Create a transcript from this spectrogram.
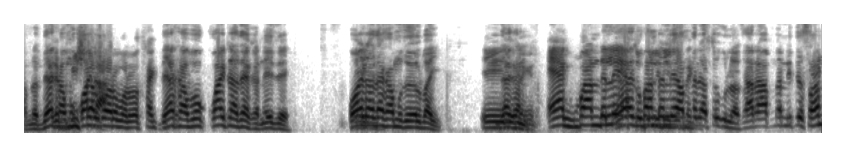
আমরা দেখাবো বিশাল বড় বড় থাকবে। দেখাবো কয়টা দেখেন এই যে। কয়টা দেখাবো জুয়েল ভাই? এই দেখেন। এক বান্ডেলে এক বান্ডেলে আপনার এতগুলো। যারা আপনার নিতে চান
